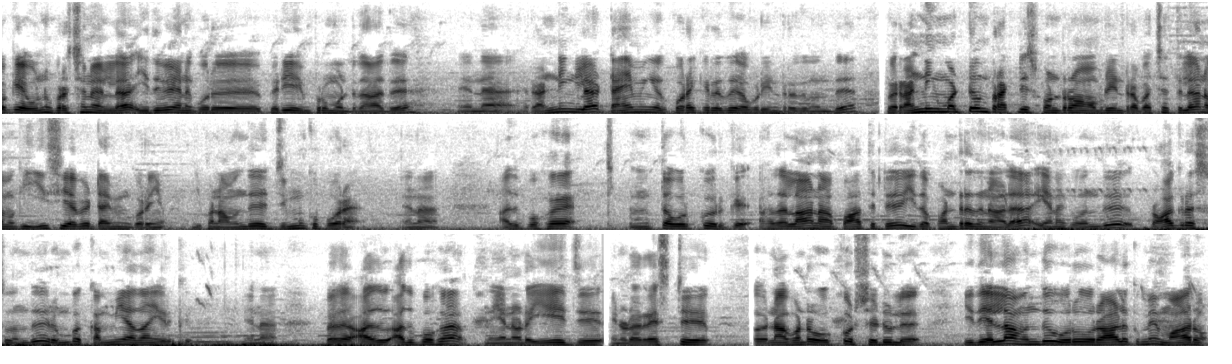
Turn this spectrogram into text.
ஓகே ஒன்றும் பிரச்சனை இல்லை. இதுவே எனக்கு ஒரு பெரிய இம்ப்ரூவ்மெண்ட் தான் அது. என்ன ரன்னிங்கில் டைமிங்கை குறைக்கிறது அப்படின்றது வந்து இப்போ ரன்னிங் மட்டும் ப்ராக்டிஸ் பண்ணுறோம் அப்படின்ற பட்சத்தில் நமக்கு ஈஸியாகவே டைமிங் குறையும். இப்போ நான் வந்து ஜிம்முக்கு போகிறேன் ஏன்னா அது போக மொத்த ஒர்க்கும் இருக்குது அதெல்லாம் நான் பார்த்துட்டு இதை பண்ணுறதுனால எனக்கு வந்து ப்ராக்ரஸ் வந்து ரொம்ப கம்மியாக தான் இருக்குது ஏன்னா இப்போ அது அது போக என்னோட ஏஜ் என்னோட ரெஸ்ட்டு நான் பண்ணுற ஒர்க் அவுட் ஷெடியூலு இது எல்லாம் வந்து ஒரு ஒரு ஆளுக்குமே மாறும்.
